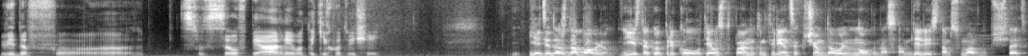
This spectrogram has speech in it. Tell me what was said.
видов э, селф-пиара и вот таких вот вещей. Я тебе даже добавлю. Есть такой прикол. Вот я выступаю на конференциях, причем довольно много на самом деле, если там суммарно посчитать.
